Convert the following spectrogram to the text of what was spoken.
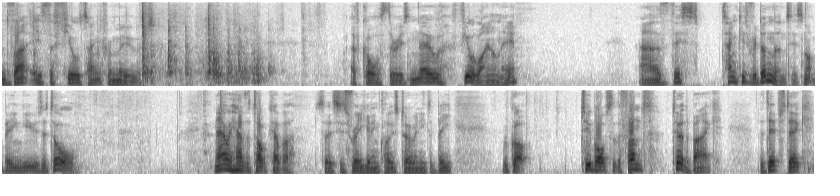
And that is the fuel tank removed. Of course, there is no fuel line on here, as this tank is redundant, it's not being used at all. Now we have the top cover, so this is really getting close to where we need to be. We've got two bolts at the front, two at the back, the dipstick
